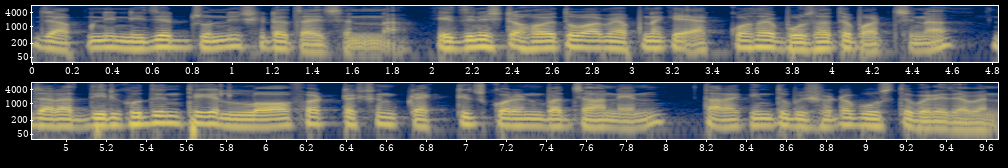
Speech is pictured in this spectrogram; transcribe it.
যে আপনি নিজের জন্যই সেটা চাইছেন না। এই জিনিসটা হয়তো আমি আপনাকে এক কথায় বোঝাতে পারছি না। যারা দীর্ঘদিন থেকে ল অফ অ্যাট্রাকশন প্র্যাকটিস করেন বা জানেন, তারা কিন্তু বিষয়টা বুঝতে পেরে যাবেন।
